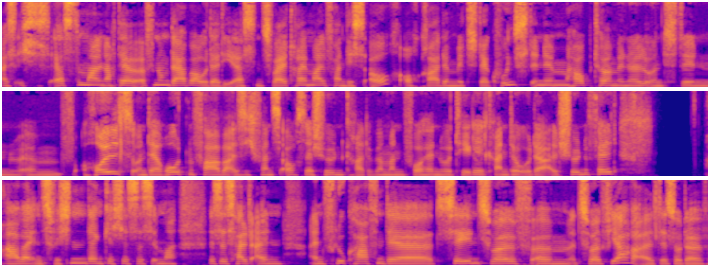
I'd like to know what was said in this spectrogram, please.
Als ich das erste Mal nach der Eröffnung da war oder die ersten zwei, dreimal fand ich es auch, auch gerade mit der Kunst in dem Hauptterminal und den ähm, Holz und der roten Farbe. Also ich fand es auch sehr schön, gerade wenn man vorher nur Tegel kannte oder als Schönefeld. Aber inzwischen denke ich, es ist immer, es ist halt ein, ein Flughafen, der zehn, zwölf, ähm, zwölf Jahre alt ist oder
